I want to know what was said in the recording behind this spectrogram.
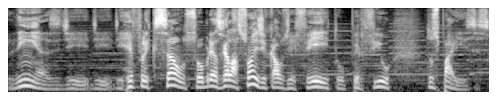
linhas de, de, de reflexão sobre as relações de causa e efeito, o perfil dos países.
